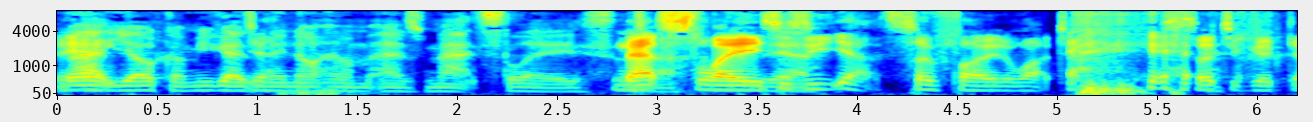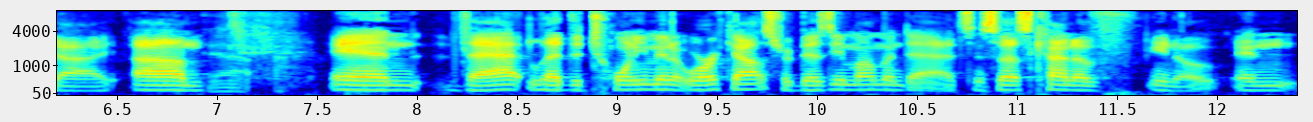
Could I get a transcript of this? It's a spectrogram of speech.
Matt and, Yoakum, you guys yeah. may know him as Matt Slays. Matt uh, Slays, yeah. yeah, so funny to watch. Such a good guy. Um, yeah. And that led to 20 minute workouts for busy mom and dads. And so that's kind of, you know, and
